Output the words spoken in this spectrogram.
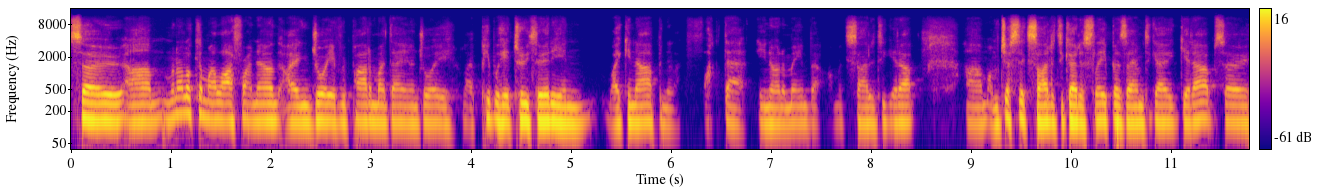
So um, when I look at my life right now, I enjoy every part of my day. I enjoy like people here two thirty and waking up and they're like, "Fuck that," you know what I mean? But I'm excited to get up. Um, I'm just excited to go to sleep as I am to go get up. So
